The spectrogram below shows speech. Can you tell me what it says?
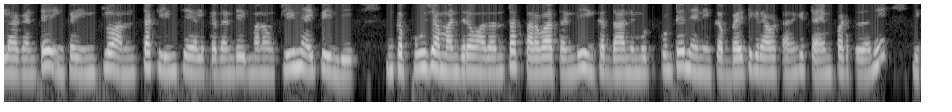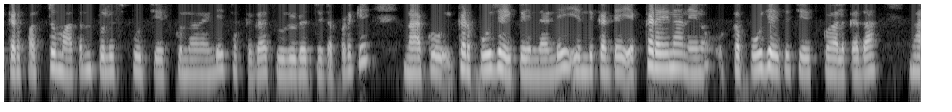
ఎలాగంటే ఇంకా ఇంట్లో అంతా క్లీన్ చేయాలి కదండి మనం క్లీన్ అయిపోయింది. ఇంకా పూజా మందిరం అదంతా తర్వాత అండి ఇంకా దాన్ని ముట్టుకుంటే నేను ఇంకా బయటికి రావటానికి టైం పడుతుందని ఇక్కడ ఫస్ట్ మాత్రం తులసి పూజ చేసుకున్నానండి. చక్కగా సూర్యుడు వచ్చేటప్పటికి నాకు ఇక్కడ పూజ అయిపోయిందండి. ఎందుకంటే ఎక్కడైనా నేను ఒక్క పూజ అయితే చేసుకోవాలి కదా! నా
